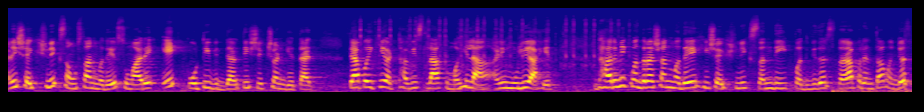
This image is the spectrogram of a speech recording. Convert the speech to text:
आणि शैक्षणिक संस्थांमध्ये सुमारे एक कोटी विद्यार्थी शिक्षण घेत आहेत. त्यापैकी अठ्ठावीस लाख महिला आणि मुली आहेत. धार्मिक मद्राशांमध्ये ही शैक्षणिक संधी पदवीधर स्तरापर्यंत म्हणजेच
